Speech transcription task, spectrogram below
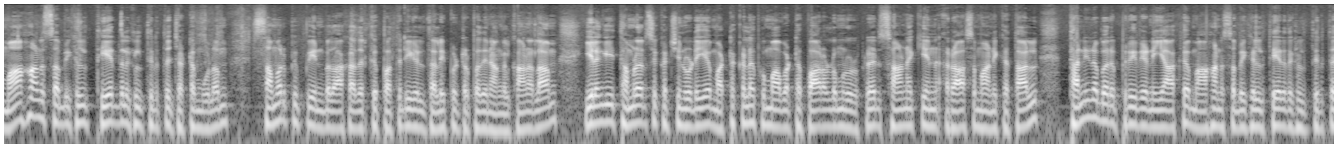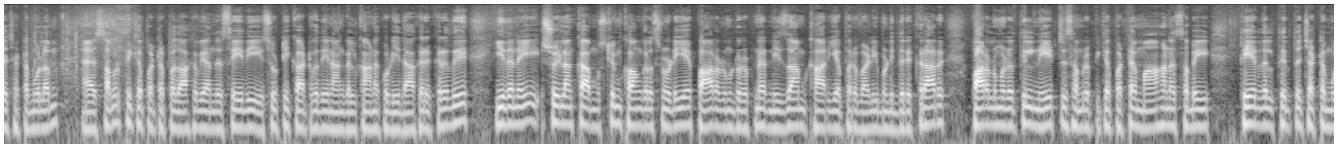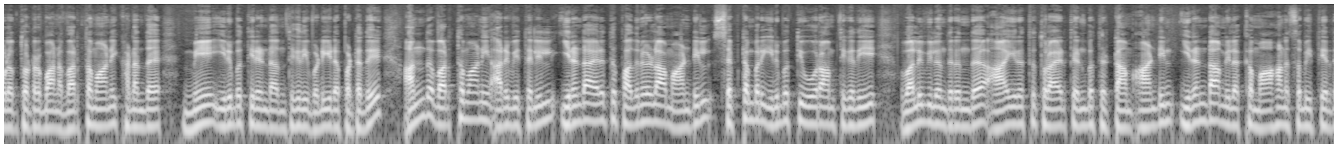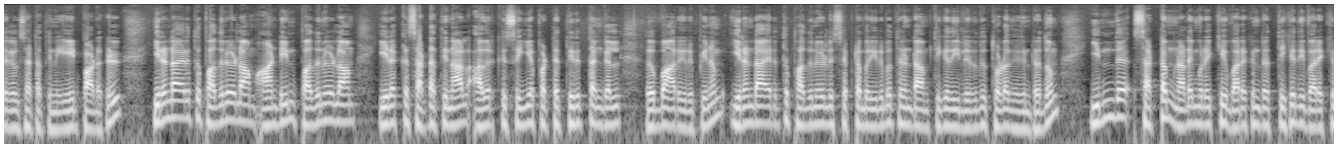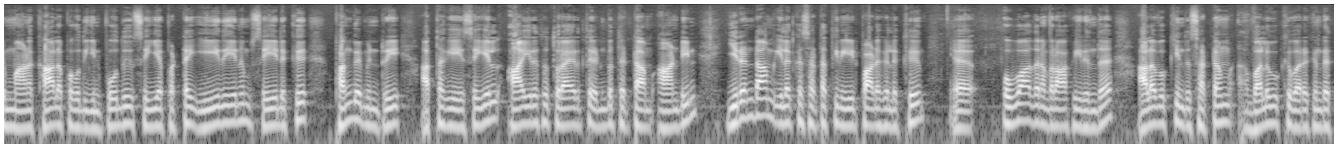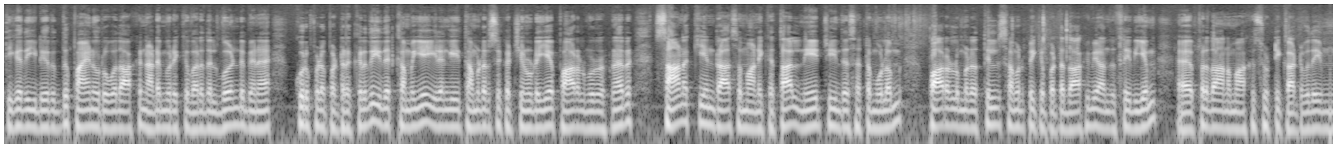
மாகாண சபைகள் தேர்தல்கள் திருத்தச் சட்டம் மூலம் சமர்ப்பிப்பு என்பதாக அதற்கு பத்திரிகைகள் தலைப்பட்டிருப்பதை நாங்கள் காணலாம். இலங்கை தமிழரசுக் கட்சியினுடைய மட்டக்களப்பு மாவட்ட பாராளுமன்ற உறுப்பினர் சாணக்கியன் ராசமாணிக்கத்தால் தனிநபர் பிரேரணையாக மாகாண சபைகள் தேர்தல்கள் திருத்தச் சட்டம் மூலம் சமர்ப்பிக்கப்பட்டிருப்பதாகவே அந்த செய்தி சுட்டிக்காட்டுவதை நாங்கள் காணக்கூடியதாக இருக்கிறது. இதனை ஸ்ரீலங்கா முஸ்லிம் காங்கிரசினுடைய பாராளுமன்ற உறுப்பினர் நிசாம் காரியப்பர் வழிமொழிந்திருக்கிறார். பாராளுமன்றத்தில் நேற்று சமர்ப்பிக்கப்பட்ட மாகாண சபை தேர்தல் திருத்தச் சட்டம் மூலம் தொடர்பான வர்த்தமானி கடந்த மே இருபத்தி இரண்டாம் தேதி வெளியிடப்பட்டது. அந்த வர்த்தமானி அறிவித்தலில் இரண்டாயிரத்து பதினேழாம் ஆண்டில் செப்டம்பர் இருபத்தி ஓராம் தேதி வலுவிழந்திருந்த ஆயிரத்து தொள்ளாயிரத்து எண்பத்தெட்டாம் ஆண்டின் இரண்டாம் இலக்க மாகாண சபை தேர்தல்கள் சட்டத்தின் ஏற்பாடுகள் இரண்டாயிரத்து பதினேழாம் ஆண்டின் பதினேழாம் இலக்க சட்டத்தினால் அதற்கு செய்யப்பட்ட திருத்தங்கள் எவ்வாறு இருப்பினும் இரண்டாயிரத்து பதினேழு செப்டம்பர் இருபத்தி ரெண்டாம் திகதியிலிருந்து தொடங்குகின்றதும் இந்த சட்டம் நடைமுறைக்கு வருகின்ற திகதி வரைக்குமான காலப்பகுதியின் போது செய்யப்பட்ட ஏதேனும் செயலுக்கு பங்கமின்றி அத்தகைய செயல் ஆயிரத்து தொள்ளாயிரத்து எண்பத்தெட்டாம் ஆண்டின் இரண்டாம் இலக்க சட்டத்தின் ஏற்பாடுகளுக்கு ஒவ்வாதனவராக இருந்த அளவுக்கு இந்த சட்டம் வலுவுக்கு வருகின்ற திகதியிலிருந்து பயனுறுவதாக நடைமுறைக்கு வருதல் வேண்டும் என குறிப்பிடப்பட்டிருக்கிறது. இதற்கமைய இலங்கை தமிழரசுக் கட்சியினுடைய பாராளுமன்ற உறுப்பினர் சாணக்கியன் ராசமாணிக்கத்தால் நேற்று இந்த சட்டம் மூலம் பாராளுமன்றத்தில் சமர்ப்பிக்கப்பட்டதாகவே அந்த செய்தியும் பிரதானமாக சுட்டிக்காட்டுவதையும்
